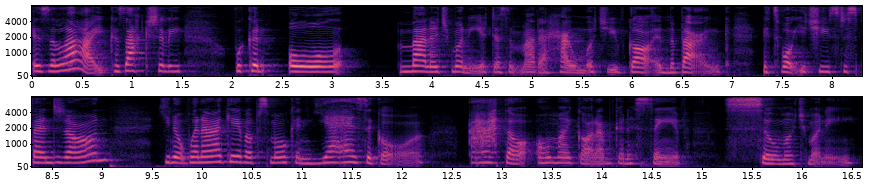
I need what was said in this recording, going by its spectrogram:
is a lie because actually we can all manage money. It doesn't matter how much you've got in the bank. It's what you choose to spend it on. You know, when I gave up smoking years ago, I thought, "Oh my god, I'm going to save so much money.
